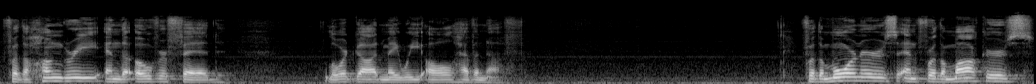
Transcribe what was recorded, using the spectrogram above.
For the hungry and the overfed, Lord God, may we all have enough. For the mourners and for the mockers,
